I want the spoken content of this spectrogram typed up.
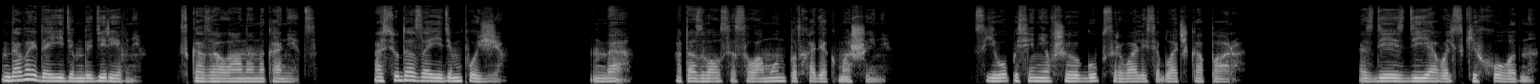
«Давай доедем до деревни», — сказала она наконец. «А сюда заедем позже». «Да», — отозвался Соломон, подходя к машине. С его посиневших губ срывались облачка пара. «Здесь дьявольски холодно».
